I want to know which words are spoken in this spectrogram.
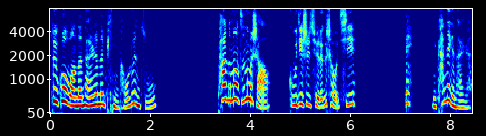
对过往的男人们品头论足。他的帽子那么少，估计是娶了个丑妻。哎，你看那个男人，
